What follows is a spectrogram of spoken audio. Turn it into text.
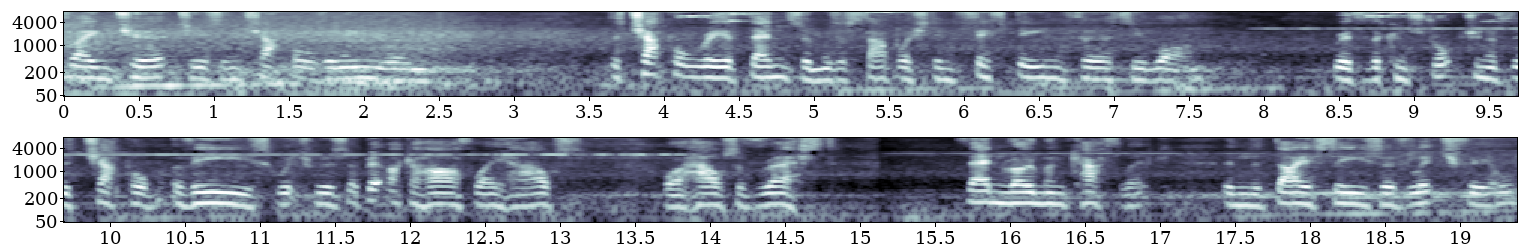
frame churches and chapels in England. The chapelry of Denton was established in 1531 with the construction of the Chapel of Ease which was a bit like a halfway house or a house of rest. Then Roman Catholic in the Diocese of Lichfield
